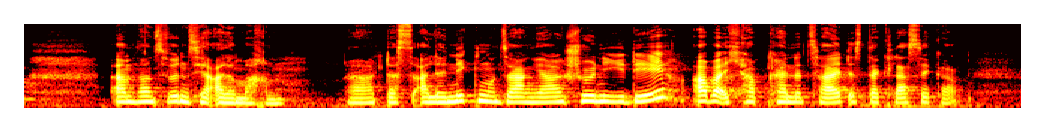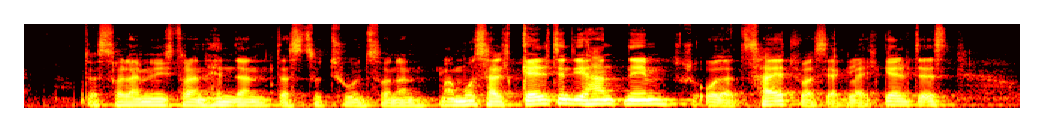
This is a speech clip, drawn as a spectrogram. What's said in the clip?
ähm, sonst würden es ja alle machen. Ja, dass alle nicken und sagen, ja, schöne Idee, aber ich habe keine Zeit, ist der Klassiker. Das soll einem nicht daran hindern, das zu tun, sondern man muss halt Geld in die Hand nehmen oder Zeit, was ja gleich Geld ist,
